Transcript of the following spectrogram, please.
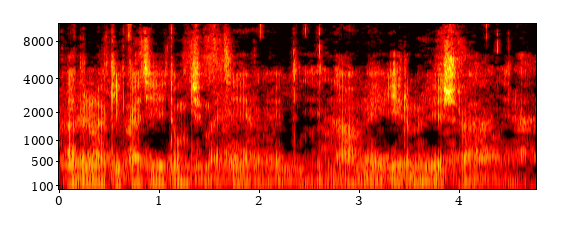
아들 낳기까지 동침하지 아니하였더니 나음의 이름을 예수라 하니라.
